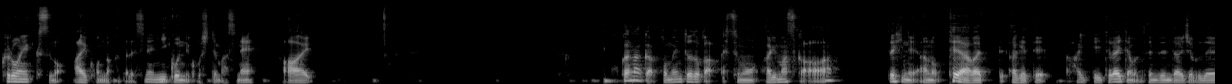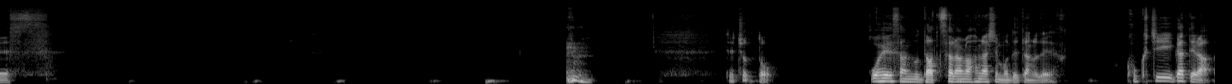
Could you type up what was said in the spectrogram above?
クローン X のアイコンの方ですね。ニコニコしてますね。はい。他なんかコメントとか質問ありますか？ぜひね、あの手を挙げて、上げて入っていただいても全然大丈夫です。じゃあちょっと、浩平さんの脱サラの話も出たので、告知がてら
